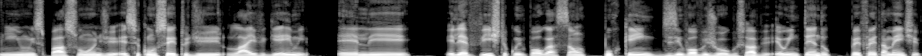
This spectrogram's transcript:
em um espaço onde esse conceito de live game, ele ele é visto com empolgação por quem desenvolve o jogo, sabe? Eu entendo perfeitamente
